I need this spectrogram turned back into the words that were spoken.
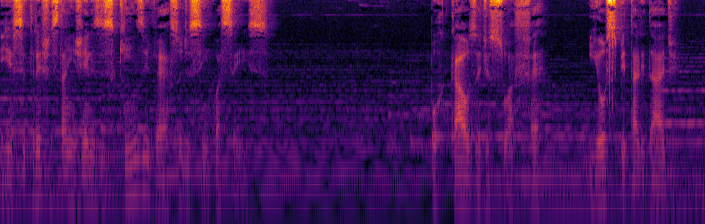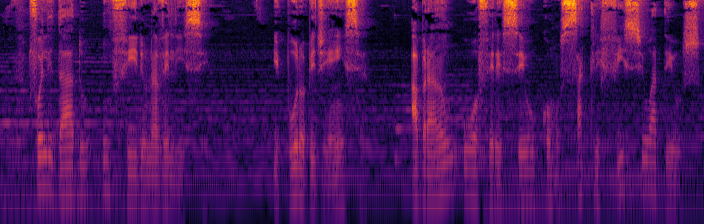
E esse trecho está em Gênesis 15, verso de 5 a 6 por causa de sua fé e hospitalidade, foi-lhe dado um filho na velhice, e por obediência, Abraão o ofereceu como sacrifício a Deus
